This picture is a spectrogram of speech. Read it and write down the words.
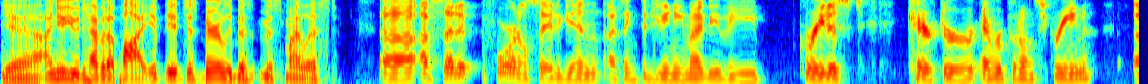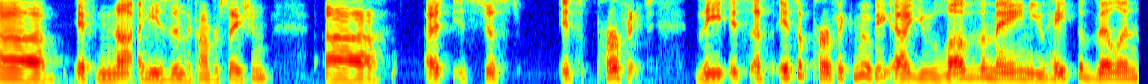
Yeah, I knew you'd have it up high. It, it just barely bis- missed my list. Uh, I've said it before and I'll say it again. I think the genie might be the greatest character ever put on screen. Uh, if not, he's in the conversation. Uh, it's just it's perfect. The it's a it's a perfect movie. Uh, you love the main, you hate the villain.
